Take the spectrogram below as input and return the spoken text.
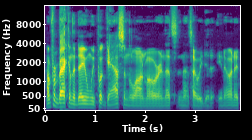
I'm from back in the day when we put gas in the lawnmower, and that's and that's how we did it. You know, and it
